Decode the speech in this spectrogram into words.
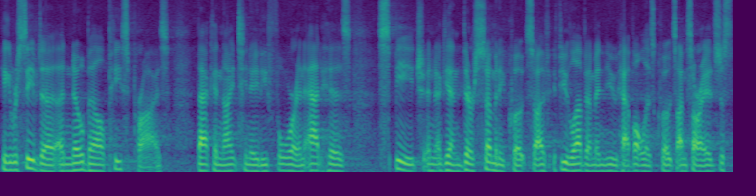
He received a, a Nobel Peace Prize back in 1984, and at his speech, and again, there's so many quotes, so if you love him and you have all his quotes, I'm sorry, it's just,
